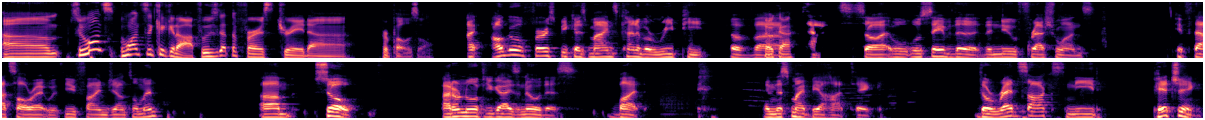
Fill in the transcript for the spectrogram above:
Um. So who wants who wants to kick it off? Who's got the first trade uh proposal? I, will go first because mine's kind of a repeat of uh, okay. So I, we'll, we'll save the the new fresh ones, if that's all right with you, fine gentlemen. Um. So I don't know if you guys know this, but and this might be a hot take. The Red Sox need pitching.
